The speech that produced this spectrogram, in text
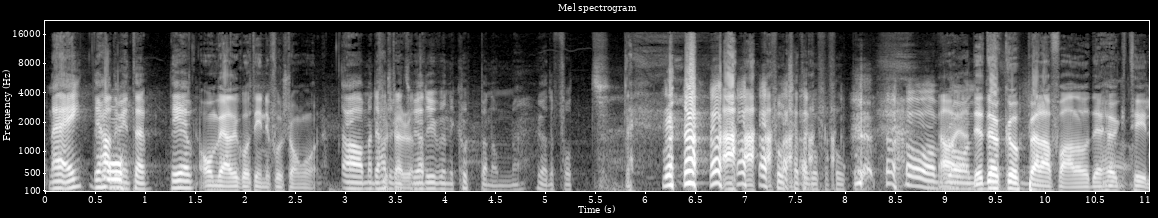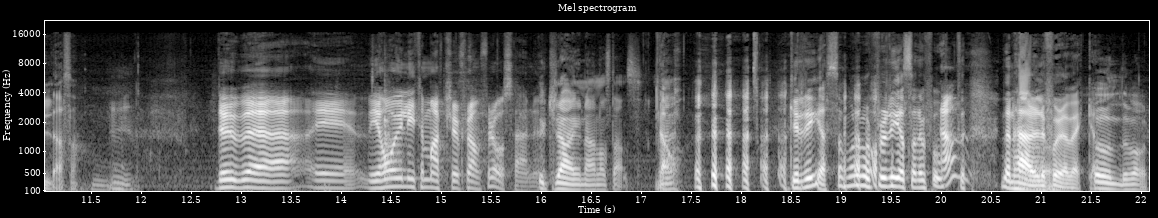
Nej, det hade Åh. vi inte. Det, Om vi hade gått in i första omgången. Ja, men det hade vi inte. Vi hade ju vunnit kuppen om vi hade fått fortsätta gå för fotboll. Ja, bra. Ja, ja, det dök upp i alla fall och det högg till alltså. du, eh, eh, vi har ju lite matcher framför oss här nu. Ukraina någonstans. Ja. Vilken resa, man har varit på resande fot. Ja. Den här eller förra veckan. Underbart.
